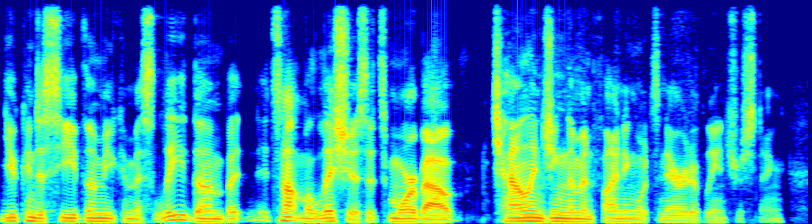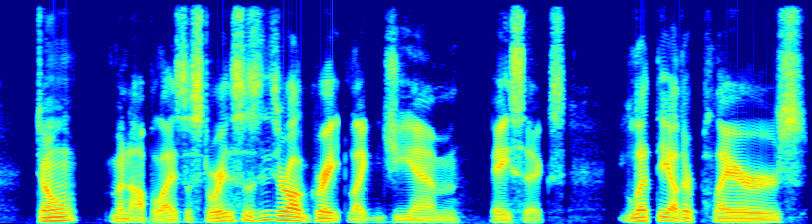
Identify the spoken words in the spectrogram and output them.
You can deceive them, you can mislead them, but it's not malicious. It's more about challenging them and finding what's narratively interesting. Don't monopolize the story. This is these are all great like GM basics. Let the other players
